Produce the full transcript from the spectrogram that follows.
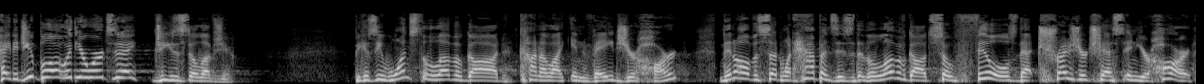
Hey, did you blow it with your words today? Jesus still loves you. Because see, once the love of God kind of like invades your heart, then all of a sudden what happens is that the love of God so fills that treasure chest in your heart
